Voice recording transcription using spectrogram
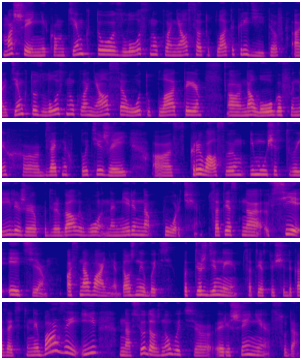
мошенникам, тем, кто злостно уклонялся от уплаты кредитов, а, тем, кто злостно уклонялся от уплаты а, налогов, иных обязательных платежей, скрывал свое имущество или же подвергал его намеренно порче. Соответственно, все эти основания должны быть подтверждены соответствующей доказательственной базой, и на все должно быть э, решение суда.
